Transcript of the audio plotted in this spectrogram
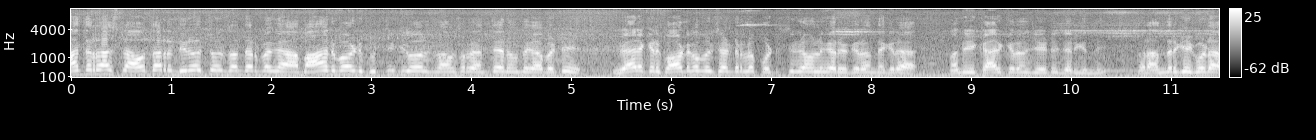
ఆంధ్ర రాష్ట్ర అవతరణ దినోత్సవం సందర్భంగా ఆ మహానుభావుడిని గుర్తించుకోవాల్సిన అవసరం ఎంతైనా ఉంది కాబట్టి ఈవేళ ఇక్కడ కోటకొమ్మల సెంటర్లో పొట్టి శ్రీరాములు గారి విగ్రహం దగ్గర మనం ఈ కార్యక్రమం చేయడం జరిగింది. మరి అందరికీ కూడా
